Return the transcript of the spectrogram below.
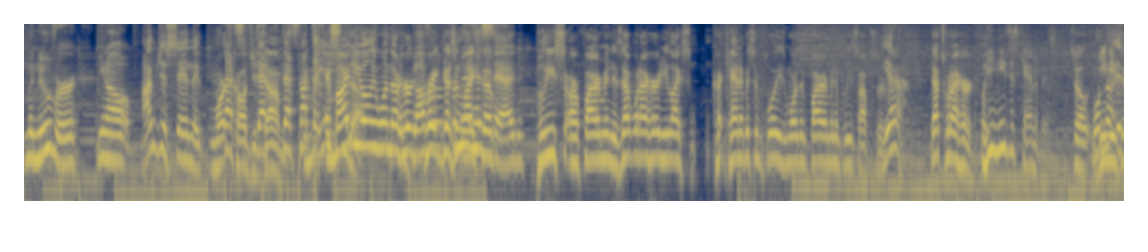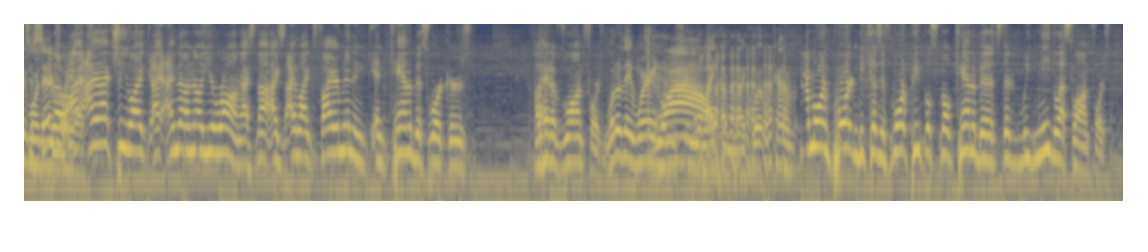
maneuver. You know, I'm just saying that Mark called you that- dumb. that's not Am, the issue. am. I the only one that The heard Craig doesn't like the said- police or firemen? Is that what I heard? He likes ca- cannabis employees more than firemen and police officers. Yeah. That's what I heard. Well, he needs his cannabis. So Well, he no, needs it more than essential. No, everybody I, else. I actually like. I, I no, no, you're wrong. I not. I, I like firemen and, and cannabis workers ahead of law enforcement. what are they wearing when you say Wow. you like them? Like what, what kind of? They're more important because if more people smoke cannabis, then we need less law enforcement.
